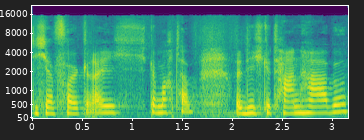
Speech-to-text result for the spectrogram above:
die ich erfolgreich gemacht habe oder die ich getan habe.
